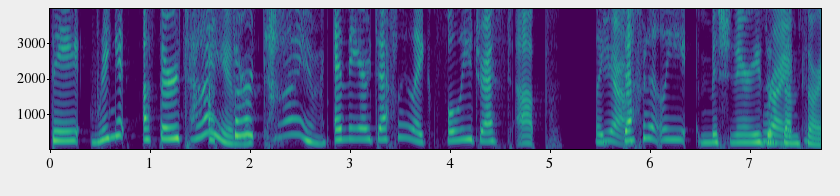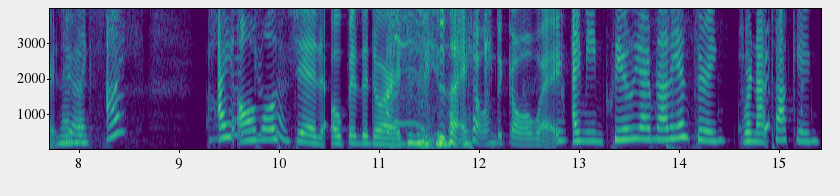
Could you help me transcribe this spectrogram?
they ring it a third time. A third time. and they are definitely like fully dressed up like Yeah. definitely missionaries of some sort and i'm like i Oh i almost gosh. did open the door and just be Just like tell him to go away. i mean clearly i'm not answering we're not talking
